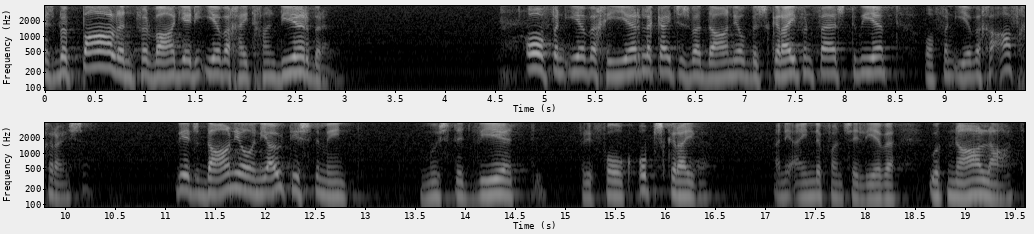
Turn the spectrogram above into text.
is bepalend vir waar jy die ewigheid gaan deurbring. Of in ewige heerlikheid soos wat Daniël beskryf in vers 2 of in ewige afgryse. Reeds Daniël in die Ou Testament moes dit weet vir die volk opskrywe aan die einde van sy lewe ook nalat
